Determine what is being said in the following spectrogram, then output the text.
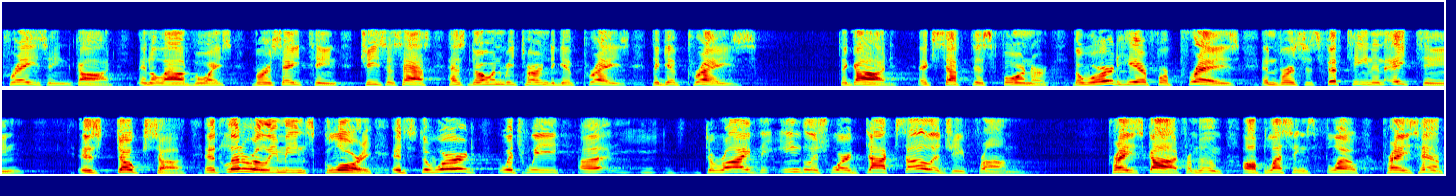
praising God in a loud voice. Verse 18, Jesus asked, Has no one returned to give praise, to give praise to God except this foreigner? The word here for praise in verses 15 and 18 is doxa. It literally means glory. It's the word which we uh, derive the English word doxology from. Praise God, from whom all blessings flow. Praise Him,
